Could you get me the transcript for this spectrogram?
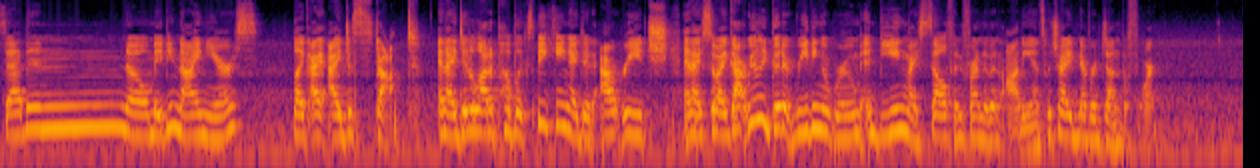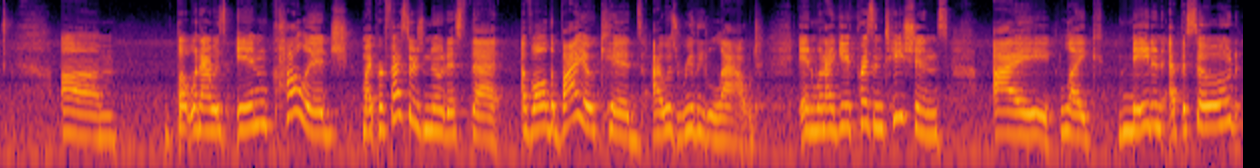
seven, no, maybe nine years. Like I, I just stopped, and I did a lot of public speaking. I did outreach, and I so I got really good at reading a room and being myself in front of an audience, which I had never done before. Um, but when I was in college, my professors noticed that of all the bio kids, I was really loud. And when I gave presentations, I like made an episode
